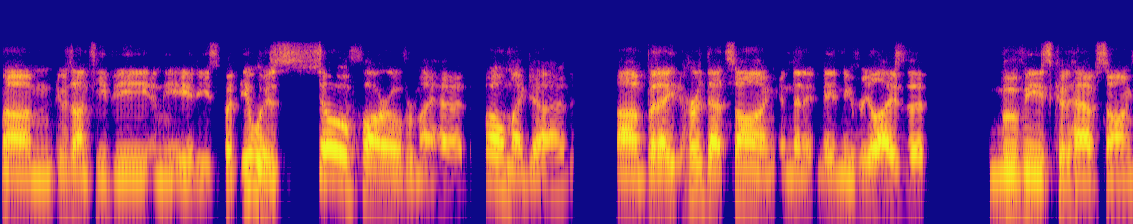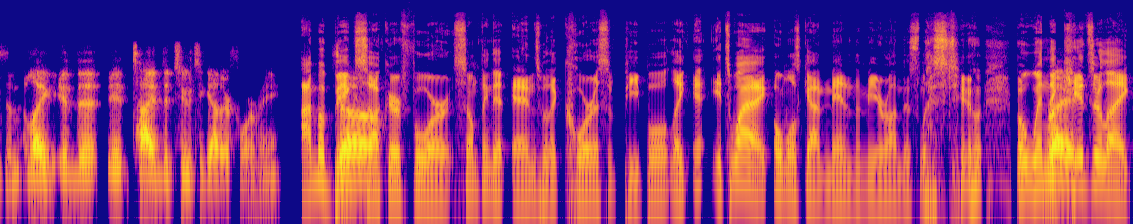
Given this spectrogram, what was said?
Um, it was on TV in the '80s, but it was so far over my head. Oh my god! Um, but I heard that song, and then it made me realize that movies could have songs, and like it, the, it tied the two together for me. I'm a big So- sucker for something that ends with a chorus of people. Like it, it's why I almost got Man in the Mirror on this list too. But when the Right. kids are like,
